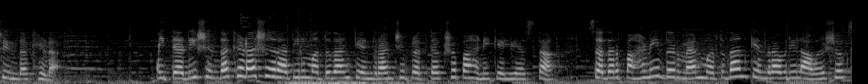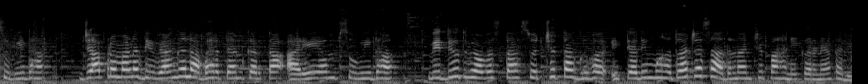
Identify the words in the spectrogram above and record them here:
शिंदखेडा. इत्यादी शिंदखेडा शहरातील मतदान केंद्रांची प्रत्यक्ष पाहणी केली असता सदर पाहणी दरम्यान मतदान केंद्रावरील आवश्यक सुविधा ज्याप्रमाणे दिव्यांग लाभार्थ्यांकरता आर एम सुविधा विद्युत व्यवस्था स्वच्छतागृह इत्यादी महत्त्वाच्या साधनांची पाहणी करण्यात आली.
